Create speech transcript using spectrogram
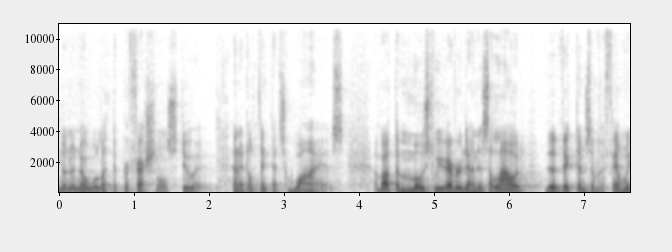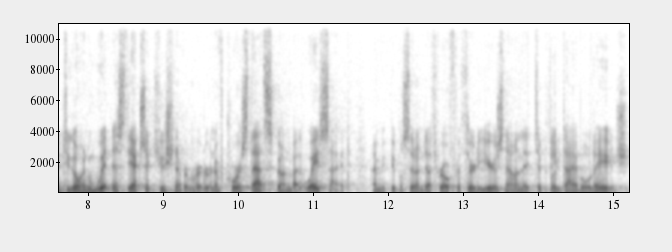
no, no, no, we'll let the professionals do it. And I don't think that's wise. About the most we've ever done is allowed the victims of a family to go and witness the execution of a murder. And of course, that's gone by the wayside. I mean, people sit on death row for 30 years now, and they typically die of old age.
